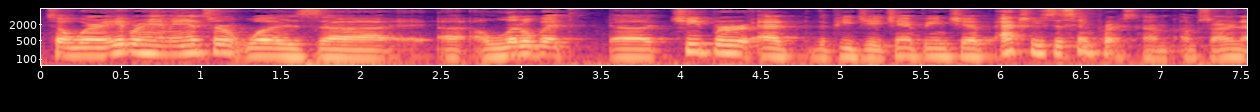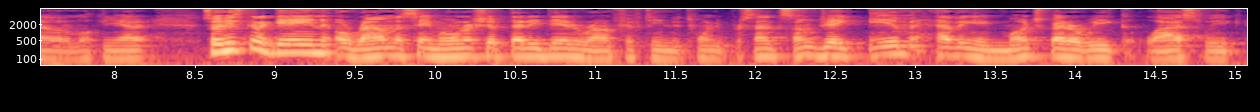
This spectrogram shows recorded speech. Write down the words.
So where Abraham Ancer was uh, a little bit uh, cheaper at the PGA Championship, actually he's the same price. I'm, I'm sorry now that I'm looking at it. So he's going to gain around the same ownership that he did, around 15 to 20%. Sungjae Im having a much better week last week.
